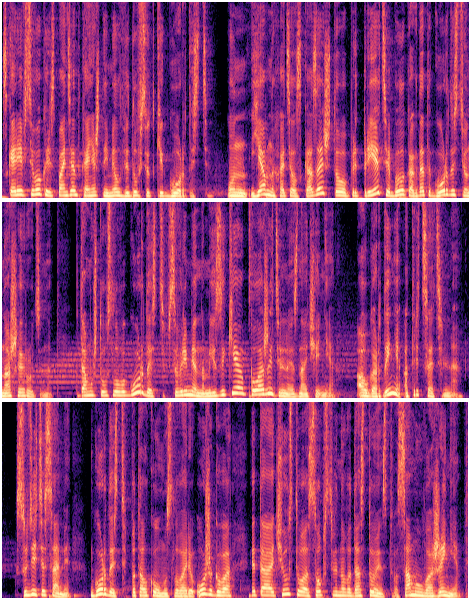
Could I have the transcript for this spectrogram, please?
Скорее всего, корреспондент, конечно, имел в виду все-таки гордость. Он явно хотел сказать, что предприятие было когда-то гордостью нашей Родины. Потому что у слова «гордость» в современном языке положительное значение, а у гордыни – отрицательное. Судите сами. Гордость, по толковому словарю Ожегова, это чувство собственного достоинства, самоуважения –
